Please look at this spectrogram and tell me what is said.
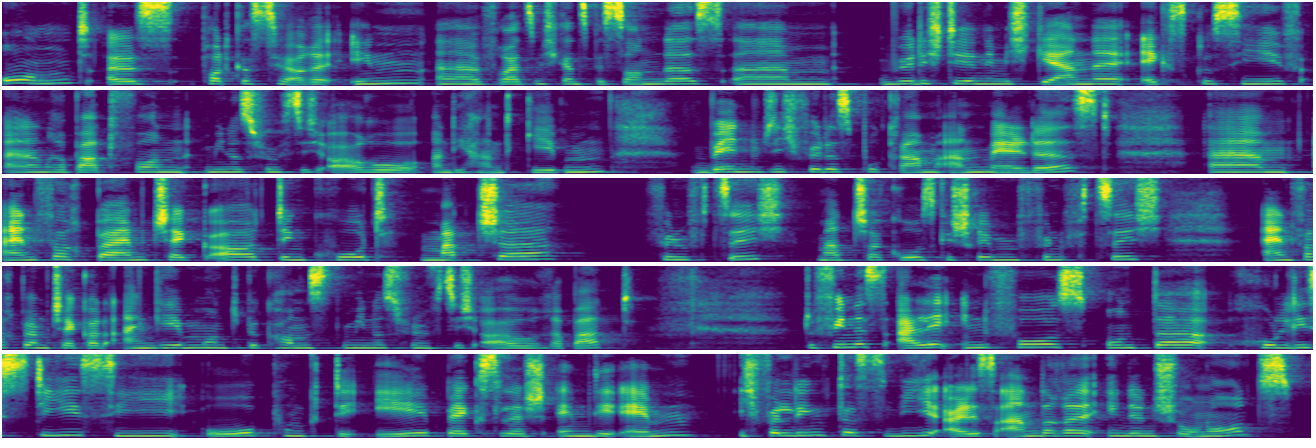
Und als Podcast-Hörerin äh, freut es mich ganz besonders, ähm, würde ich dir nämlich gerne exklusiv einen Rabatt von minus 50 Euro an die Hand geben, wenn du dich für das Programm anmeldest. Ähm, einfach beim Checkout den Code MATCHA50, MATCHA großgeschrieben 50, einfach beim Checkout angeben und du bekommst minus 50 Euro Rabatt. Du findest alle Infos unter holisticeo.de backslash mdm. Ich verlinke das wie alles andere in den Show Notes.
